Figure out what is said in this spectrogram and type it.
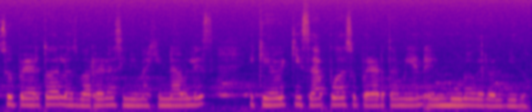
superar todas las barreras inimaginables y que hoy quizá pueda superar también el muro del olvido.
